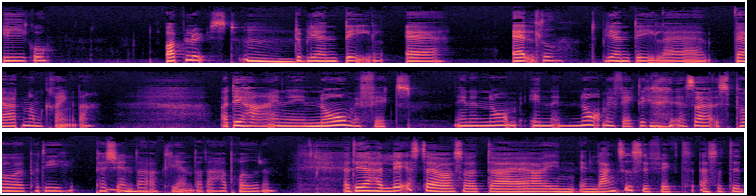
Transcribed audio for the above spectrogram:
ego opløst. Mm. Du bliver en del af altet. Du bliver en del af verden omkring dig. Og det har en enorm effekt. En enorm, en enorm effekt ikke? altså på, på de patienter mm. og klienter, der har prøvet det. Ja, det jeg har læst er også, at der er en, en langtidseffekt. Altså det,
